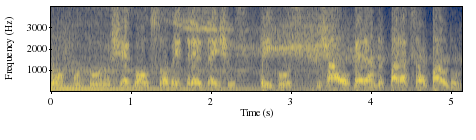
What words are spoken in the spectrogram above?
O futuro chegou sobre três eixos. Tribus já operando para São Paulo.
